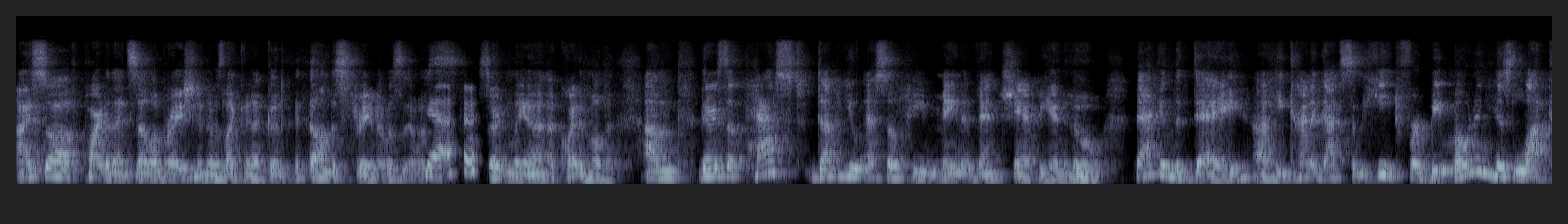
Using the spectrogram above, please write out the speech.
I, saw part of that celebration. It was like a good on the stream. It was it was yeah. certainly a, a, quite a moment. Um, there's a past WSOP main event champion who, back in the day, uh, he kind of got some heat for bemoaning his luck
